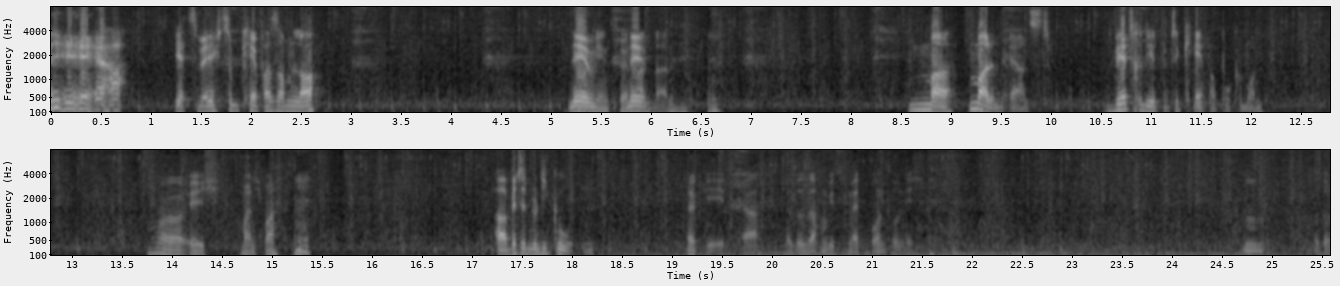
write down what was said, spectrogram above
Ja, jetzt werde ich zum Käfersammler. Nee, Fall nee, mal, mal im Ernst. Wer trainiert bitte Käfer-Pokémon? Ich manchmal. Aber bitte nur die guten. Das geht, ja. Also Sachen wie Smetbo und so nicht. Hm. Also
